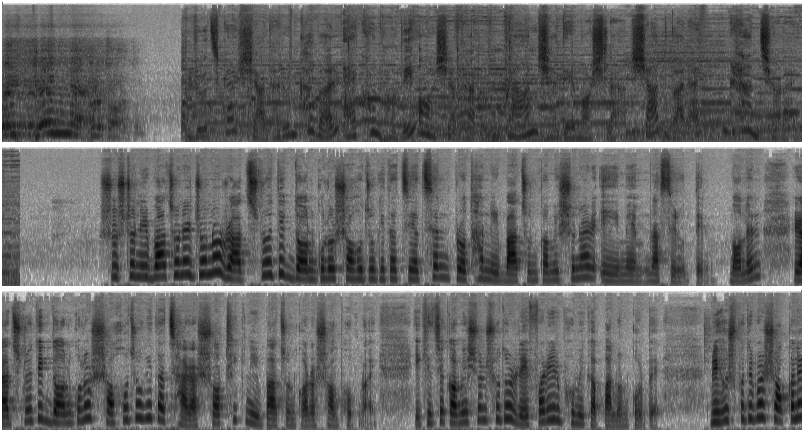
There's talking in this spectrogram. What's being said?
ওই ট্রেন এখনও চলাচল। রোজকার সাধারণ খাবার এখন হবে অসাধারণ। প্রাণ স্বাদের মশলা। স্বাদ বাড়ায় ঘ্রাণ ছড়ায়। সুষ্ঠু নির্বাচনের জন্য রাজনৈতিক দলগুলোর সহযোগিতা চেয়েছেন প্রধান নির্বাচন commissioner A M M Nasir Uddin. বলেন রাজনৈতিক দলগুলোর সহযোগিতা ছাড়া সঠিক নির্বাচন করা সম্ভব নয়। এক্ষেত্রে কমিশন শুধু রেফারির ভূমিকা পালন করবে। বৃহস্পতিবার সকালে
